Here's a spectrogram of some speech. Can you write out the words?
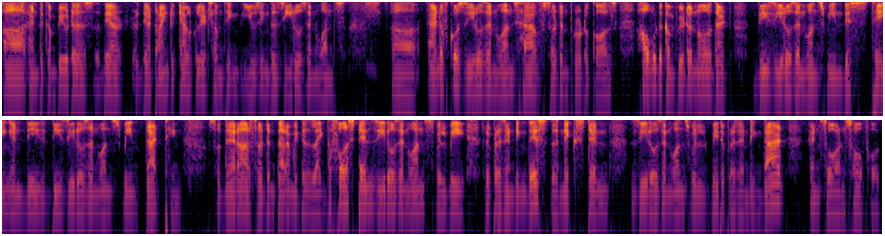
Uh, and the computers they are they are trying to calculate something using the zeros and ones uh, and of course zeros and ones have certain protocols. How would a computer know that these zeros and ones mean this thing and these these zeros and ones mean that thing? So there are certain parameters like the first 10 zeros and ones will be representing this the next 10 zeros and ones will be representing that and so on and so forth.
